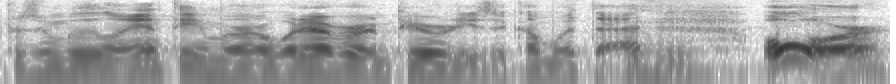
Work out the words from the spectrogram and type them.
presumably lanthanum or whatever impurities that come with that. Mm-hmm. Or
